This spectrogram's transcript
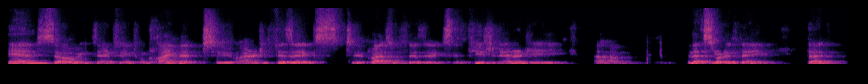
and so did everything from climate to energy physics to plasma physics and fusion energy um, and that sort of thing. That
